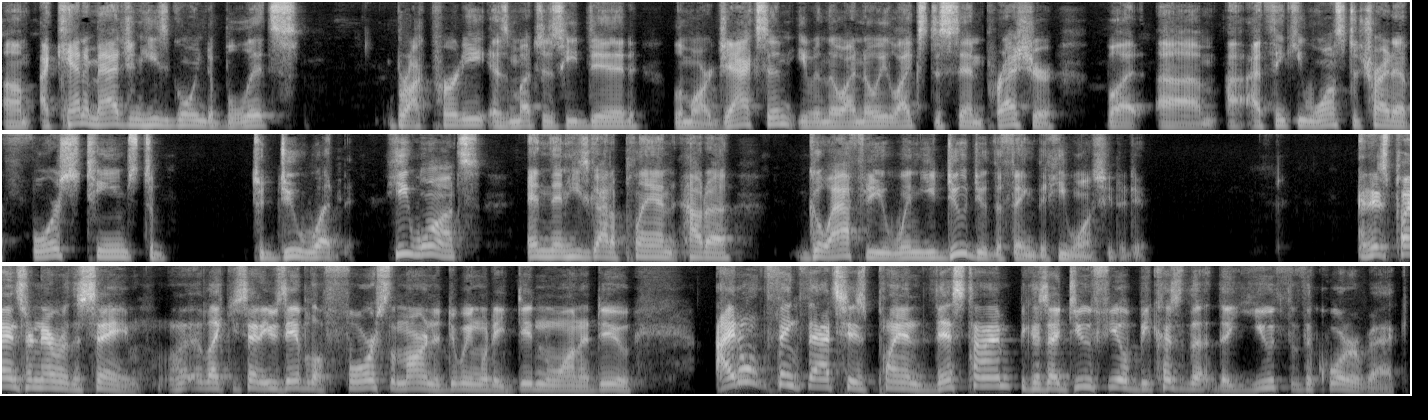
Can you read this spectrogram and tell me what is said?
um, I can't imagine he's going to blitz Brock Purdy as much as he did Lamar Jackson, even though I know he likes to send pressure. But um, I think he wants to try to force teams to to do what he wants, and then he's got a plan how to go after you when you do do the thing that he wants you to do. And his plans are never the same. Like you said, he was able to force Lamar into doing what he didn't want to do. I don't think that's his plan this time because I do feel because of the, the youth of the quarterback,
